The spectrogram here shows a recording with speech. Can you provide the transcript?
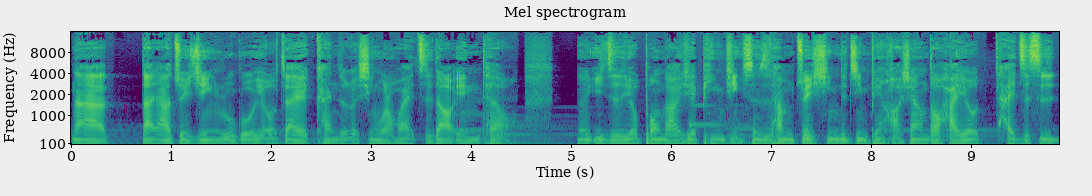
那大家最近如果有在看这个新闻的话，也知道 Intel。一直有碰到一些瓶颈，甚至他们最新的晶片好像都还有，还只是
